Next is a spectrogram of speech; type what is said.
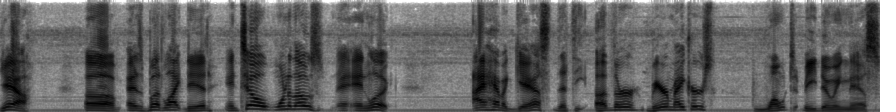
Yeah, uh, as Bud Light did until one of those. And look, I have a guess that the other beer makers won't be doing this.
